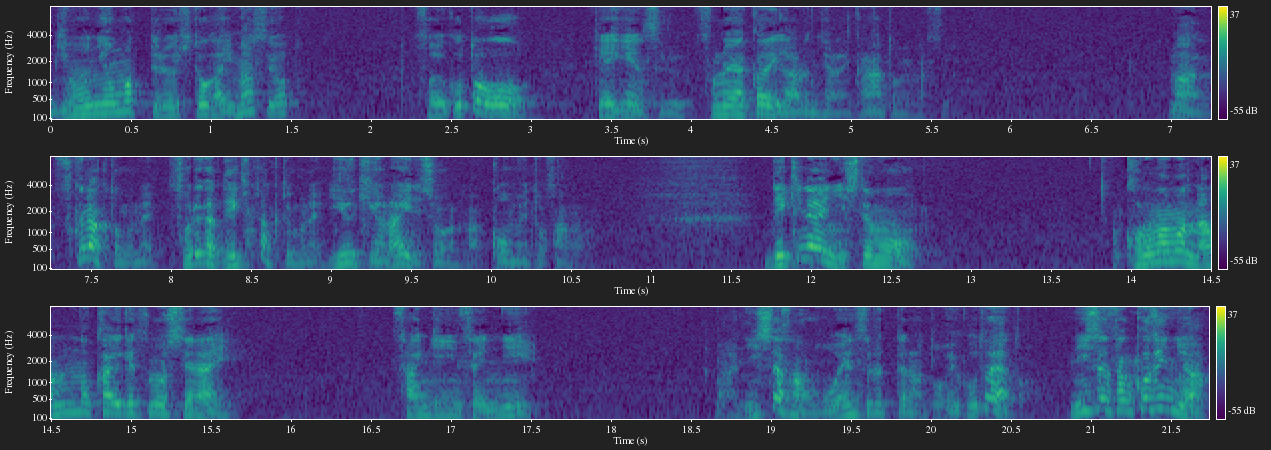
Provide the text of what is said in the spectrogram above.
疑問に思ってる人がいますよと。そういうことを提言するその役割があるんじゃないかなと思います。まあ少なくともねそれができなくてもね勇気がないでしょうが公明党さんは。できないにしてもこのまま何の解決もしてない参議院選に、まあ、西田さんを応援するってのはどういうことやと。西田さん個人には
